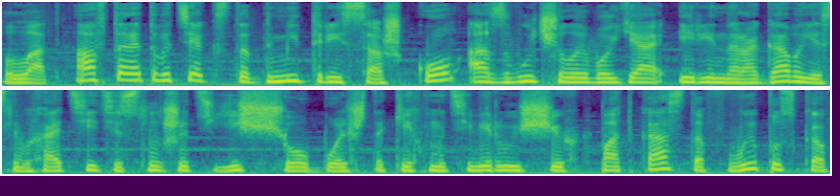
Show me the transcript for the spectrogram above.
лад. Автор этого текста Дмитрий Сашко. Озвучила его я, Ирина Рогава. Если вы хотите слышать еще больше таких мотивирующих подкастов, выпусков,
